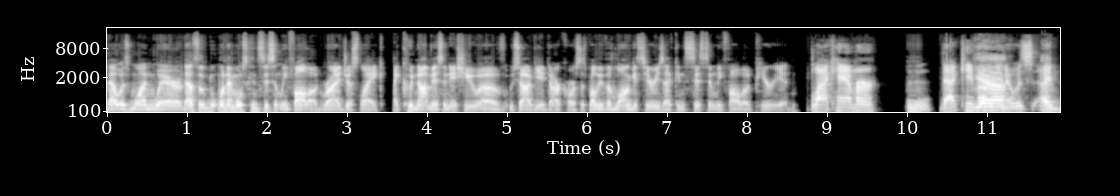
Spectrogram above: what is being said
that was one where that's the one I most consistently followed. Where I just like I could not miss an issue of Usagi at Dark Horse. It's probably the longest series I've consistently followed. Period. Black Hammer that came Yeah, out, and it was I, I,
